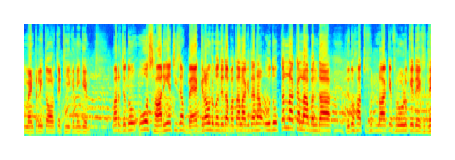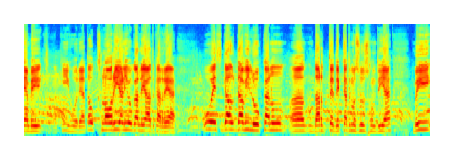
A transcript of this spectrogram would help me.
ਮੈਂਟਲੀ ਤੌਰ ਤੇ ਠੀਕ ਨਹੀਂ ਗਏ ਪਰ ਜਦੋਂ ਉਹ ਸਾਰੀਆਂ ਚੀਜ਼ਾਂ ਬੈਕਗ੍ਰਾਉਂਡ ਬੰਦੇ ਦਾ ਪਤਾ ਲੱਗਦਾ ਨਾ, ਉਦੋਂ ਕੱਲਾ ਕੱਲਾ ਬੰਦਾ ਜਦੋਂ ਹੱਥ ਫਰ- ਲਾ ਕੇ ਫਰੋਲ ਕੇ ਦੇਖਦੇ ਆ ਵੀ ਕੀ ਹੋ ਰਿਹਾ, ਤਾਂ ਉਹ ਖਨੌਰੀ ਵਾਲੀ ਉਹ ਗੱਲ ਯਾਦ ਕਰ ਰਿਹਾ। ਉਹ ਇਸ ਗੱਲ ਦਾ ਵੀ ਲੋਕਾਂ ਨੂੰ ਦਰਦ ਤੇ ਦਿੱਕਤ ਮਹਿਸੂਸ ਹੁੰਦੀ ਹੈ ਵੀ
